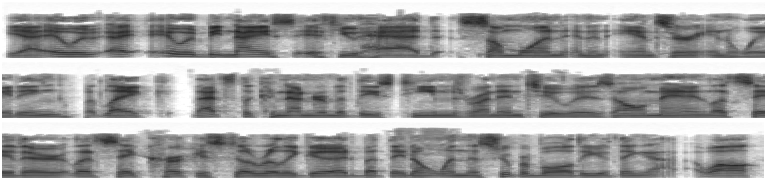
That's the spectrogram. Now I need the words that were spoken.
Yeah, it would it would be nice if you had someone and an answer in waiting, but like that's the conundrum that these teams run into is, oh man, let's say they're let's say Kirk is still really good, but they don't win the Super Bowl. Do you think well,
